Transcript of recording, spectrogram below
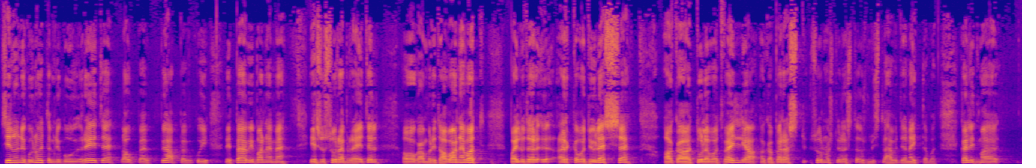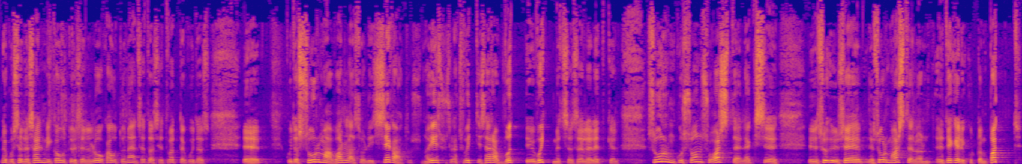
siin on nagu noh, ütleme nagu reede, laupäev, pühapäev, kui neid päevi paneme, Jeesus sureb reedel, hauakambrid avanevad, paljud ärkavad ülesse, aga tulevad välja, aga pärast surnust ülestõusmist lähevad ja näitavad. kallid, ma nagu selle salmi kaudu ja selle loo kaudu näen sedasi, et vaata, kuidas, eh, kuidas surma vallas oli segadus. no Jeesus läks, võttis ära võt-, võtmed seal sellel hetkel. surm, kus on su aste, läks, eh, see surmaastel on, eh, tegelikult on patt,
